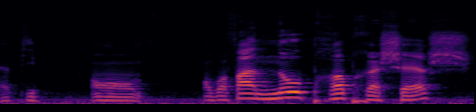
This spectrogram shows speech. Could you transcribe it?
Euh, puis on, on va faire nos propres recherches,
